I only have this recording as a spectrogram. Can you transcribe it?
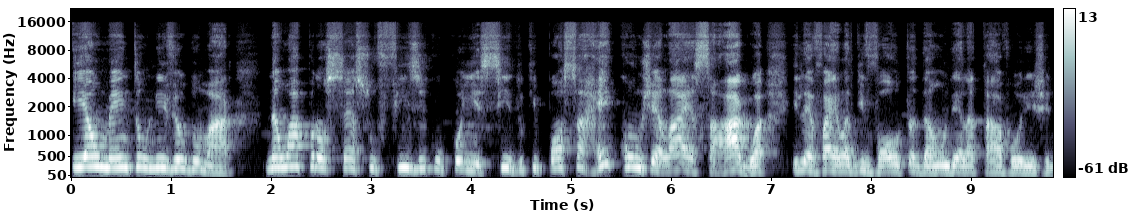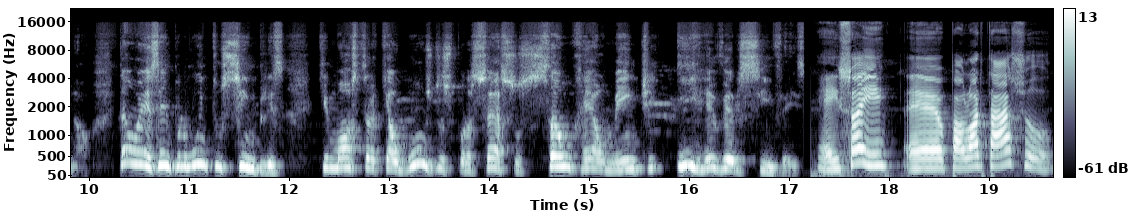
e aumenta o nível do mar não há processo físico conhecido que possa recongelar essa água e levar ela de volta da onde ela estava original. Então, é um exemplo muito simples que mostra que alguns dos processos são realmente irreversíveis. É isso aí. É, o Paulo Artacho,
